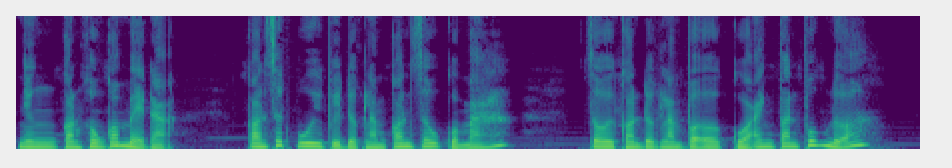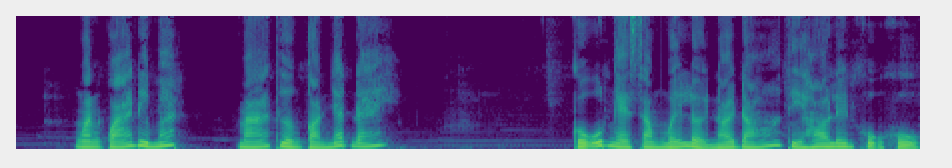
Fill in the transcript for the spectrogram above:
nhưng con không có mệt ạ. Con rất vui vì được làm con dâu của má, rồi còn được làm vợ của anh Văn Phúc nữa. Ngoan quá đi mất, má thường còn nhất đấy. Cô út nghe xong mấy lời nói đó thì ho lên khụ khụ.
